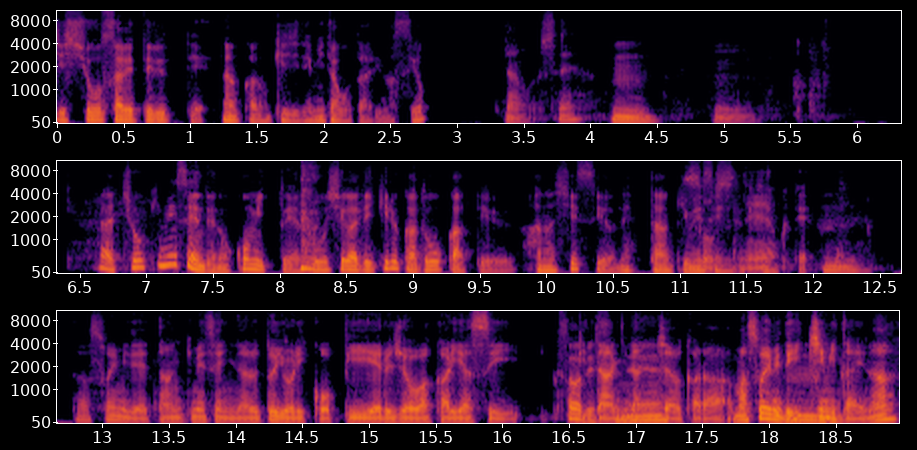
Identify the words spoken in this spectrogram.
実証されてるって、なんかの記事で見たことありますよ。なるほどですね。うん。うんだから長期目線でのコミットや投資ができるかどうかっていう話ですよね。短期目線じゃなくて。うんだからそういう意味で短期目線になると、よりこう PL 上分かりやすいリターンになっちゃね。うから、まあそういう意味で1うんみたいな、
